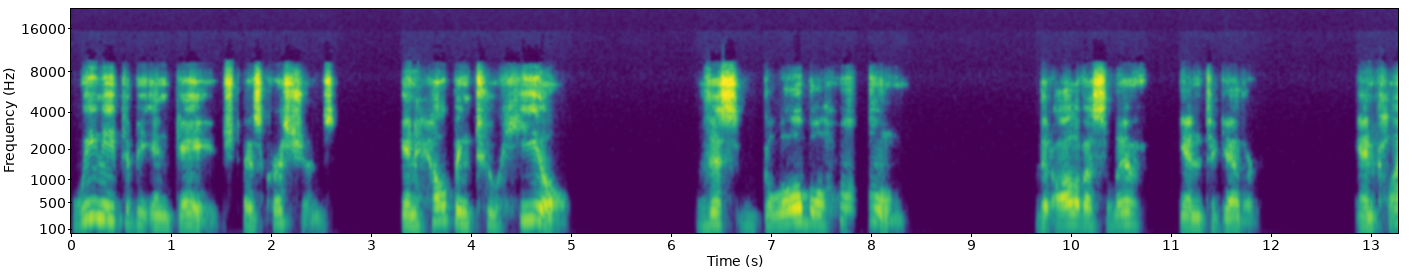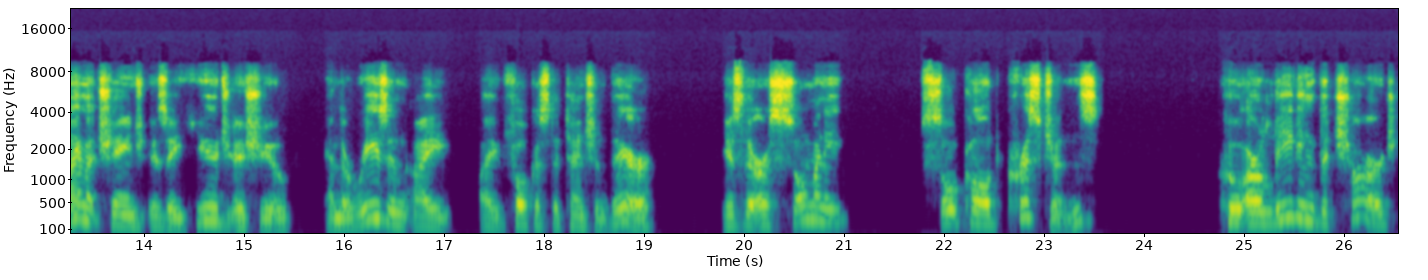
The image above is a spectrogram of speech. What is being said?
we need to be engaged as Christians in helping to heal this global home that all of us live in together. And climate change is a huge issue. And the reason I, I focused attention there is there are so many so-called Christians who are leading the charge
